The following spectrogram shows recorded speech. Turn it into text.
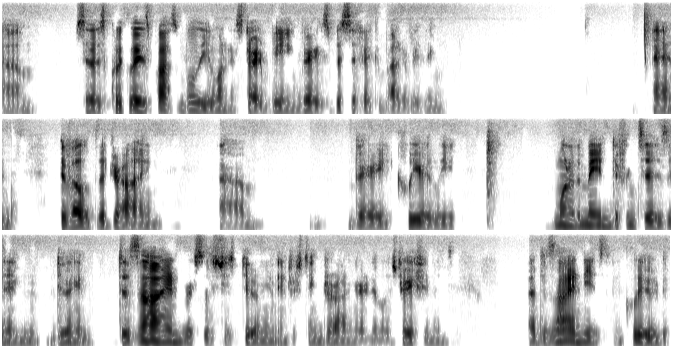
Um, so as quickly as possible, you want to start being very specific about everything and develop the drawing um, very clearly. One of the main differences in doing a design versus just doing an interesting drawing or an illustration is a design needs to include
